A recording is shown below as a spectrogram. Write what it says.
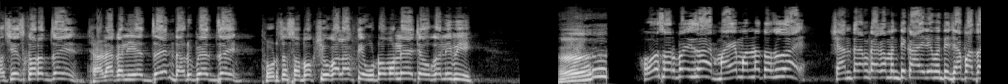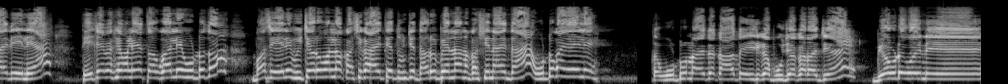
असेच करत जाईन झाडाखाली येत जाईन दारू प्यात जाईन. थोडंसं सबक शिका लागते उठो म्हणलं या चौघाली बी. हो सरपंच साहेब माझे म्हणणं तसंच आहे. शांताराम काका म्हणते काय म्हणते झापाच आहे दिले त्याच्यापेक्षा मला चौघाले उठवतो बस यायले विचारू म्हणलं कशी काय ते तुमची दारू पिणार कशी नाही दा उठू काय यायले तर उठून नाही तर का ते याची का पूजा करायची आहे बेवडे वयने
